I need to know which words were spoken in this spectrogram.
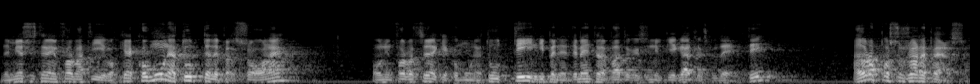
nel mio sistema informativo che è comune a tutte le persone, o un'informazione che è comune a tutti, indipendentemente dal fatto che siano impiegati o studenti, allora posso usare person.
